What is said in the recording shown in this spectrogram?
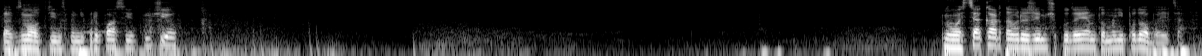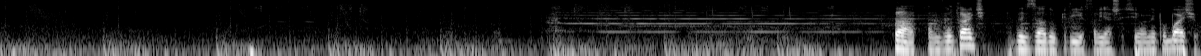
Так, знову Твінс мені припаси відключив. Ну, ось ця карта в режимчику даєм, то мені подобається. Вулканчик десь ззаду під'їхав, я щось його не побачив.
